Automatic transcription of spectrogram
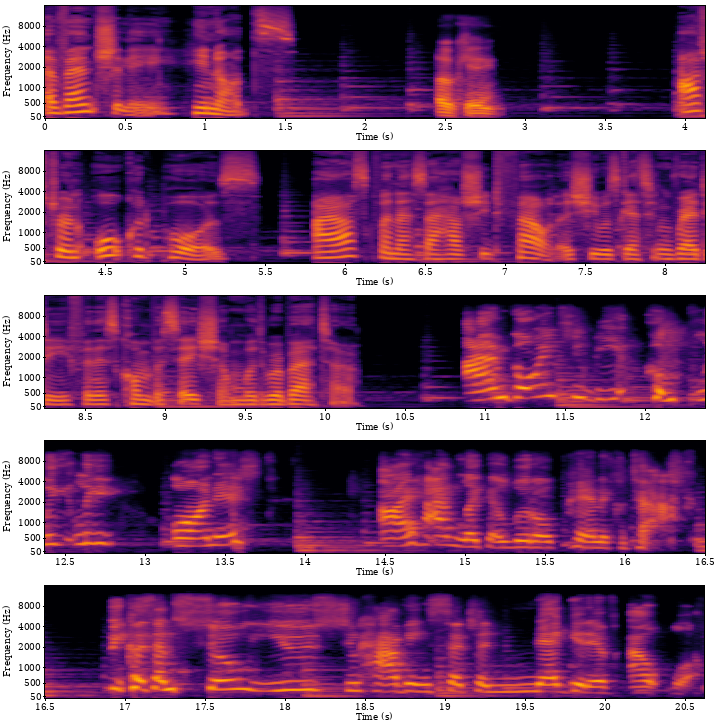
Eventually, he nods. Okay. After an awkward pause, I ask Vanessa how she'd felt as she was getting ready for this conversation with Roberto. I'm going to be completely honest. I had like a little panic attack because I'm so used to having such a negative outlook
